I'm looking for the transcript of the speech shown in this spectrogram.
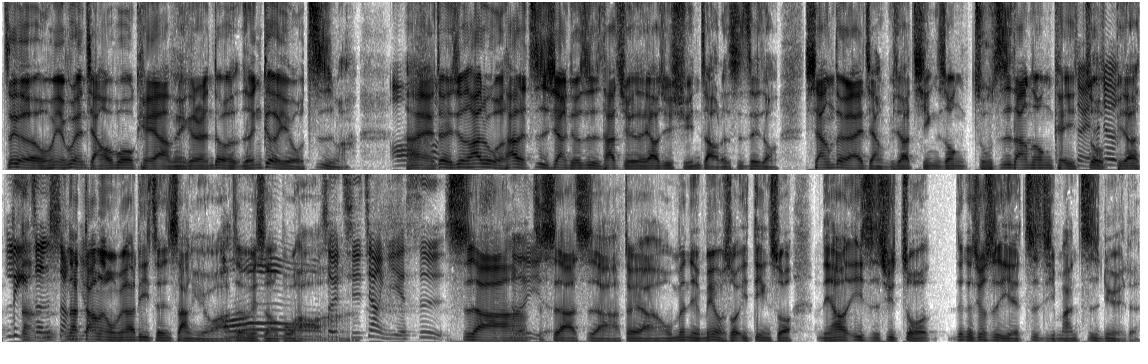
这个我们也不能讲 O 不 OK 啊，每个人都有人各有志嘛。哎，对，就是他。如果他的志向就是他觉得要去寻找的是这种相对来讲比较轻松，组织当中可以做比较力争上游。那当然我们要力争上游啊，这没什么不好啊。所以其实这样也是是啊，是啊，是啊，对啊，我们也没有说一定说你要一直去做那个，就是也自己蛮自虐的。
